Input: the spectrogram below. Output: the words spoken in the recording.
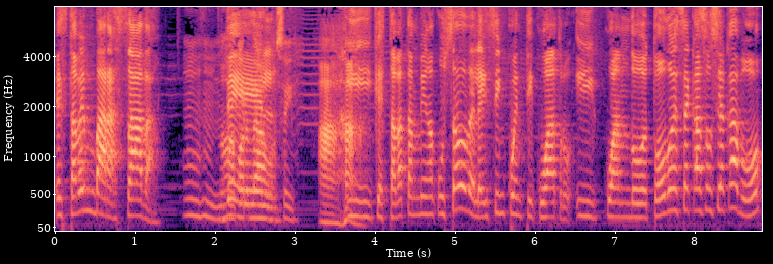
estaba embarazada Ujú, nos de acordamos, él. sí. Ajá. y que estaba también acusado de ley 54. Y cuando todo ese caso se acabó,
